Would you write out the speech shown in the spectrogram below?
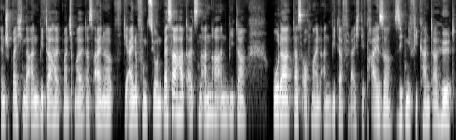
entsprechende Anbieter halt manchmal das eine, die eine Funktion besser hat als ein anderer Anbieter oder dass auch mal ein Anbieter vielleicht die Preise signifikant erhöht.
